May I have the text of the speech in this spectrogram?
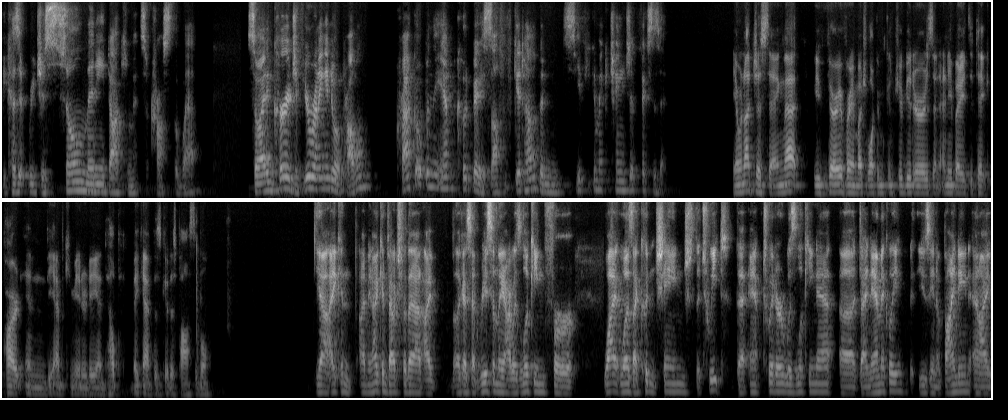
because it reaches so many documents across the web. So I'd encourage if you're running into a problem, crack open the AMP code base off of GitHub and see if you can make a change that fixes it. Yeah, we're not just saying that. We very, very much welcome contributors and anybody to take part in the AMP community and help make AMP as good as possible. Yeah, I can. I mean, I can vouch for that. I, like I said, recently I was looking for why it was I couldn't change the tweet that AMP Twitter was looking at uh, dynamically using a binding, and I,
